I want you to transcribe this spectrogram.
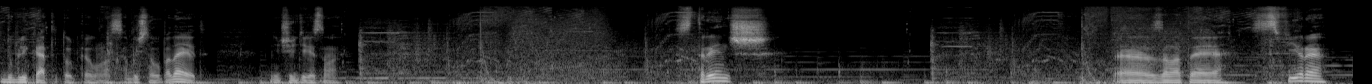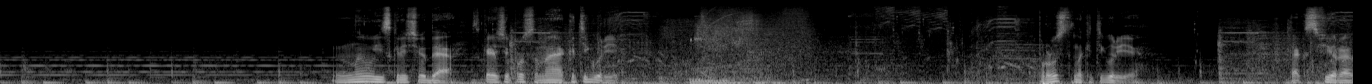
дубликаты только у нас обычно выпадают. Ничего интересного. Стрэндж э, золотая сфера. Ну и, скорее всего, да. Скорее всего, просто на категории. Просто на категории. Так, сфера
